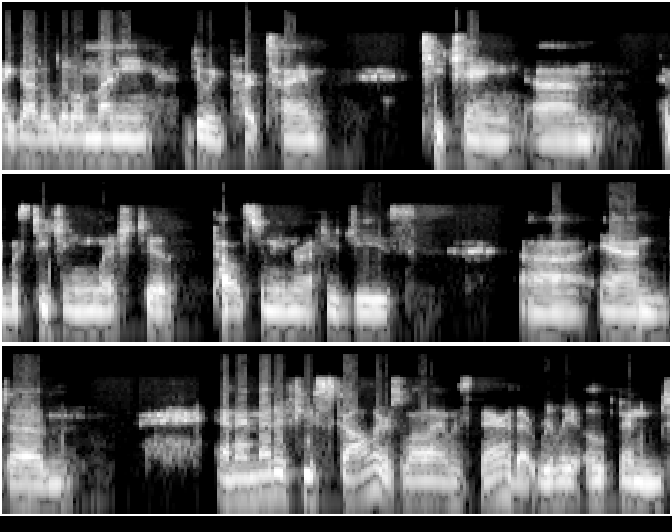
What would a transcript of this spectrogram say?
I got a little money doing part time teaching. Um, I was teaching English to Palestinian refugees uh, and um, and I met a few scholars while I was there that really opened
